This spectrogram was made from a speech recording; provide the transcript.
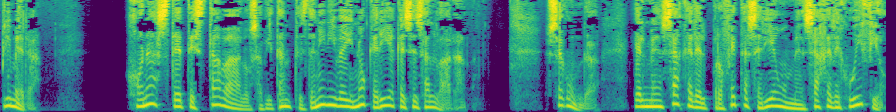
Primera, Jonás detestaba a los habitantes de Nínive y no quería que se salvaran. Segunda, el mensaje del profeta sería un mensaje de juicio,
